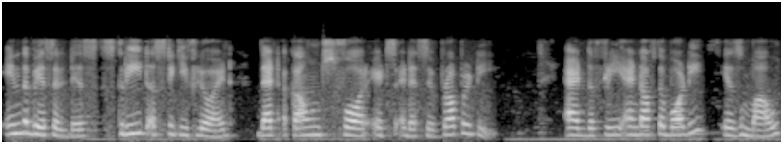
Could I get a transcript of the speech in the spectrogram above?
in the basal disc secrete a sticky fluid that accounts for its adhesive property. At the free end of the body is mouth,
